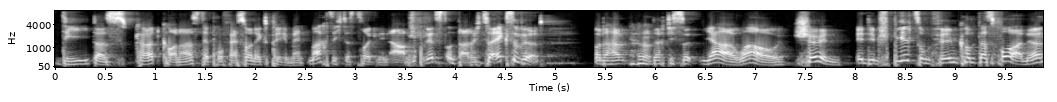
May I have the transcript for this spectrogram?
die, dass Kurt Connors, der Professor, ein Experiment macht, sich das Zeug in den Arm spritzt und dadurch zur Echse wird. Und da dachte ich so, ja, wow, schön. In dem Spiel zum Film kommt das vor, ne?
